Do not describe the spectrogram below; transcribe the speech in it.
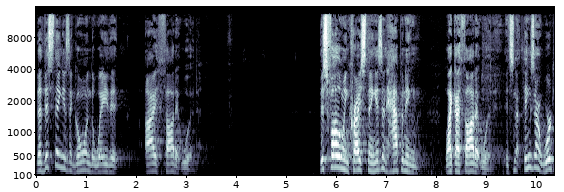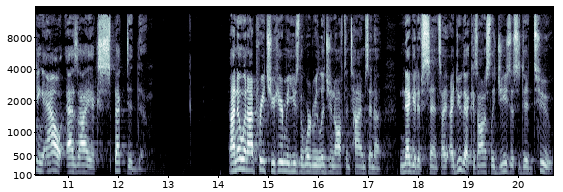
that this thing isn't going the way that I thought it would. This following Christ thing isn't happening like I thought it would. It's not, things aren't working out as I expected them. I know when I preach, you hear me use the word religion oftentimes in a negative sense. I, I do that because honestly, Jesus did too.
